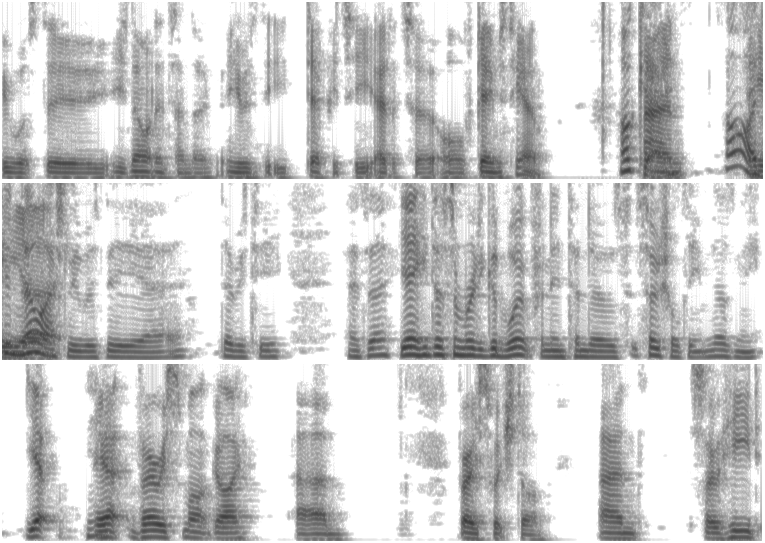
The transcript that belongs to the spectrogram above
who was the he's now at Nintendo. He was the deputy editor of Games TM. Okay. And oh, I he, didn't know uh, actually was the uh, deputy editor. Yeah, he does some really good work for Nintendo's social team, doesn't he? Yep. Yeah, yeah very smart guy. Um, very switched on. And so he'd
